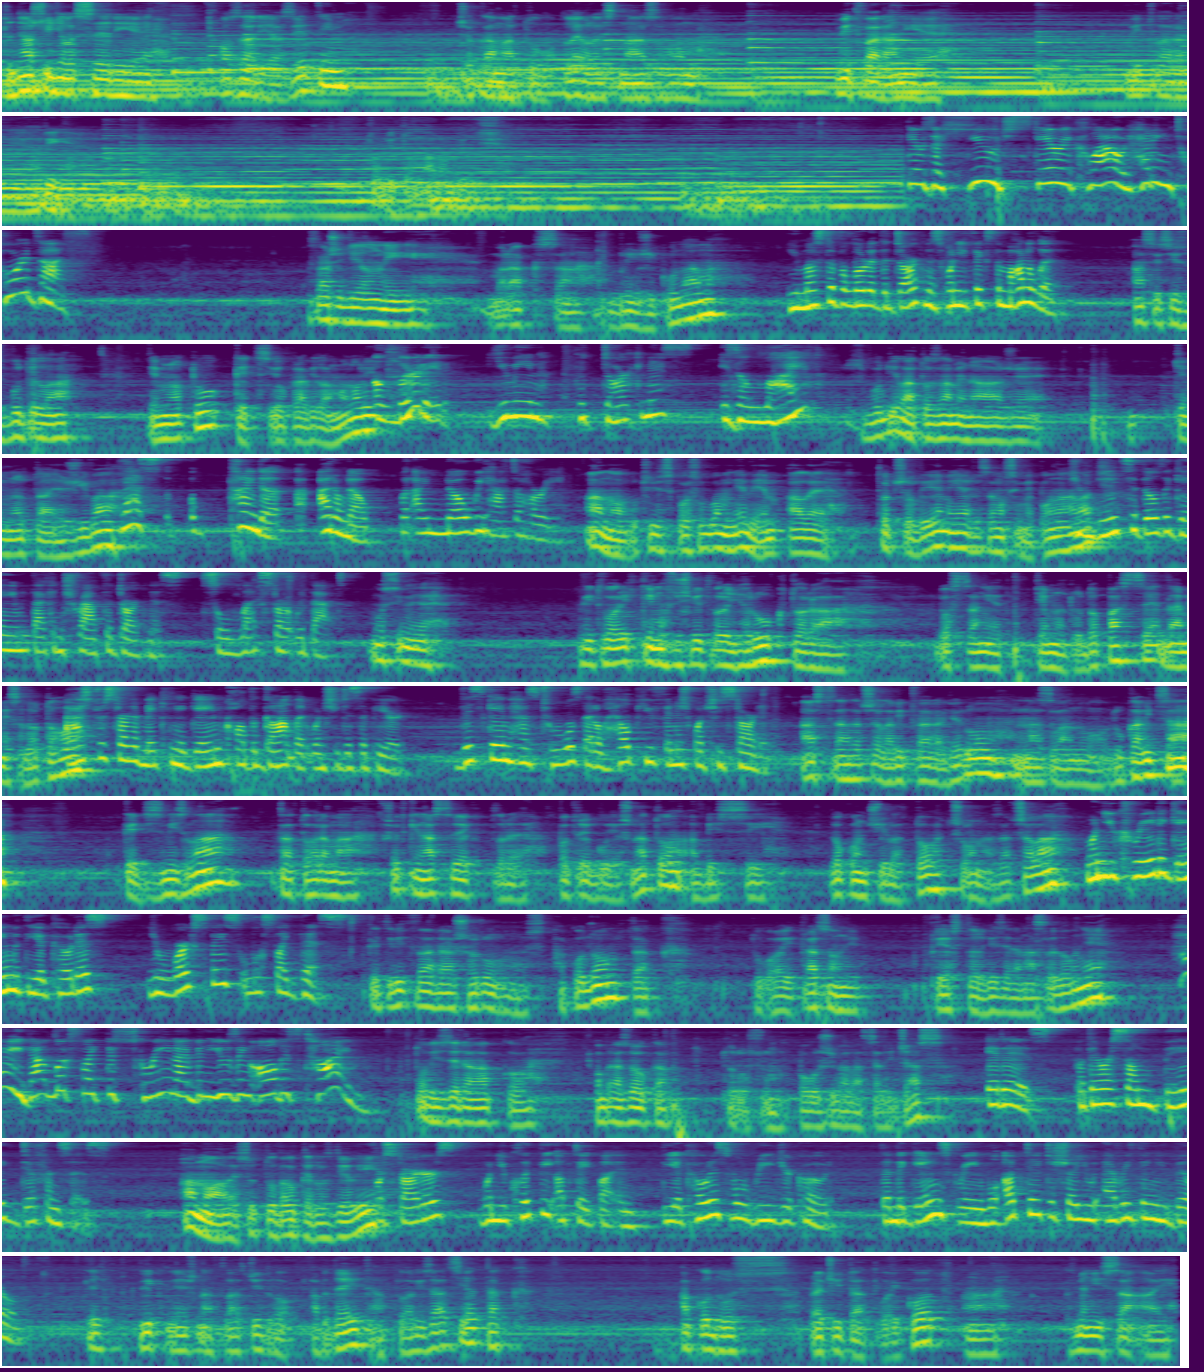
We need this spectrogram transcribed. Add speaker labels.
Speaker 1: Je tu ďalší diel série Ozaria s Yetim. Čaká ma tu level s názvom Vytváranie vytváranie hry. To by to malo byť.
Speaker 2: There's a huge, scary cloud heading towards us.
Speaker 1: Strašidelný mrak sa blíži ku nám.
Speaker 2: You must have alerted the darkness when you fixed the monolith.
Speaker 1: Asi si zbudila temnotu, keď si opravila monolit.
Speaker 2: Alerted? You mean the darkness is alive?
Speaker 1: Zbudila to znamená, že temnota je živá.
Speaker 2: Yes, kinda. I, don't know. But I know we have to hurry.
Speaker 1: Áno, určitým spôsobom neviem, ale to, čo viem, je, že sa musíme
Speaker 2: You
Speaker 1: ponáhľať.
Speaker 2: need to build a game that can trap the darkness. So let's start with that.
Speaker 1: Musíme vytvoriť, ty musíš vytvoriť hru, ktorá dostane temnotu do pasce, dajme sa do toho.
Speaker 2: Astra started making a game called The Gauntlet when she disappeared. This game has tools that'll help you finish what she started.
Speaker 1: Astra začala vytvárať hru nazvanú Rukavica. Keď zmizla, táto hra má všetky nástroje, ktoré potrebuješ na to, aby si dokončila to, čo ona začala.
Speaker 2: When you create a game with the Akotis, your workspace looks like this.
Speaker 1: Keď vytváraš hru s Akodom, tak tvoj pracovný priestor vyzerá nasledovne.
Speaker 2: Hey, that looks like the screen I've been using all this time.
Speaker 1: To vyzerá ako obrazovka, ktorú som používala celý čas.
Speaker 2: It is, but there are some big differences.
Speaker 1: Áno, ale sú tu veľké rozdiely.
Speaker 2: For starters, when you click the update button, the Akotis will read your code. Then the game screen will update to show you everything you build.
Speaker 1: Keď klikneš na tlačidlo Update, aktualizácia, tak Akodus prečíta tvoj kód a zmení sa aj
